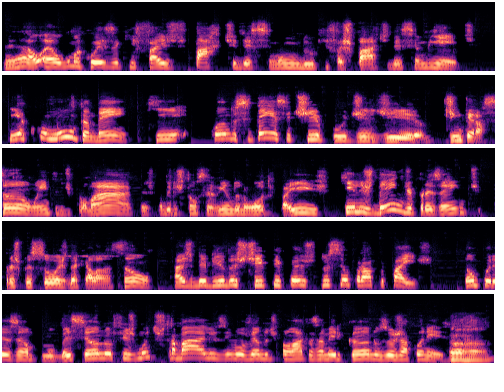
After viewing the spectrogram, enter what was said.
né? é alguma coisa que faz parte desse mundo, que faz parte desse ambiente. E é comum também que quando se tem esse tipo de, de, de, interação entre diplomatas, quando eles estão servindo num outro país, que eles deem de presente para as pessoas daquela nação as bebidas típicas do seu próprio país. Então, por exemplo, esse ano eu fiz muitos trabalhos envolvendo diplomatas americanos ou japoneses. Uhum.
